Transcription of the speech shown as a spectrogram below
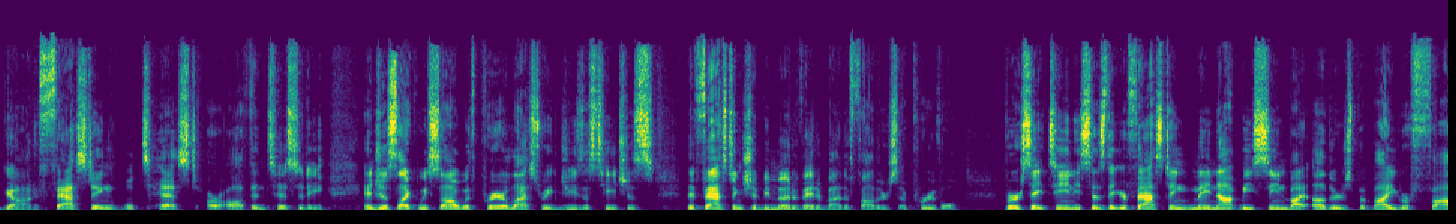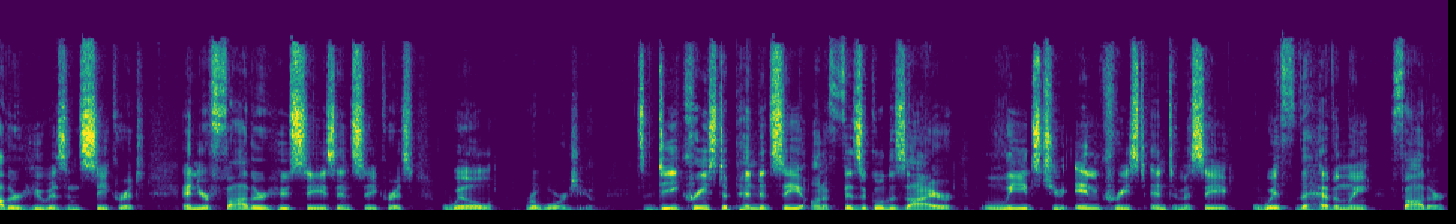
God. Fasting will test our authenticity. And just like we saw with prayer last week, Jesus teaches that fasting should be motivated by the Father's approval. Verse 18, he says that your fasting may not be seen by others, but by your Father who is in secret, and your Father who sees in secret will reward you. It's decreased dependency on a physical desire leads to increased intimacy with the Heavenly Father.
